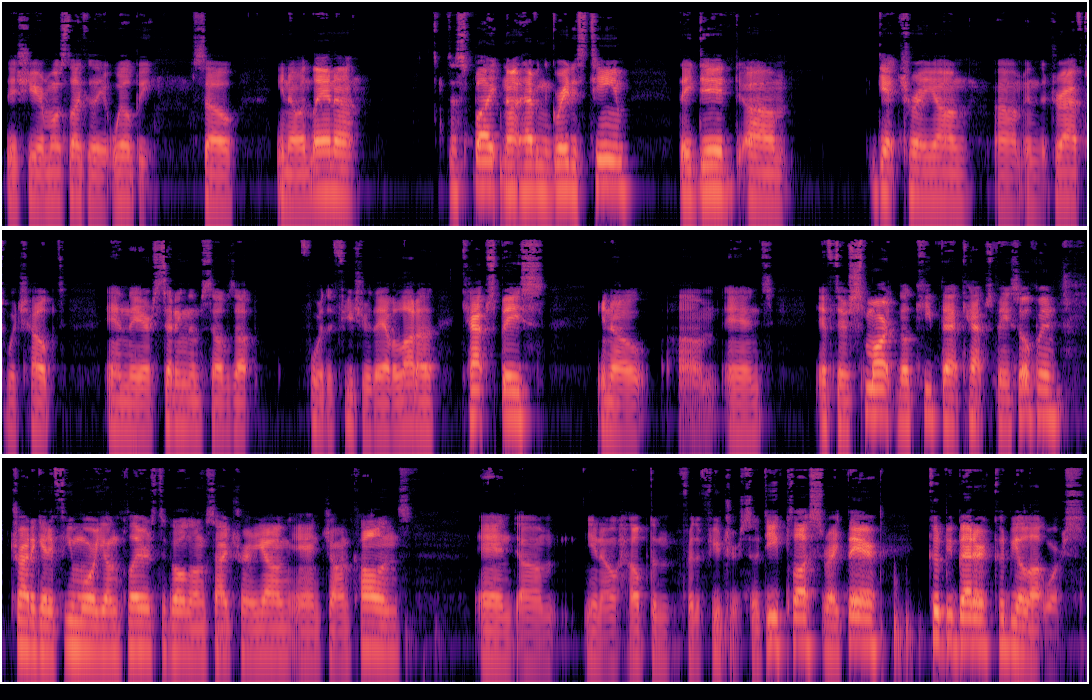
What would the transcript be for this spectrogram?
this year. Most likely it will be. So, you know, Atlanta, despite not having the greatest team, they did um, get Trae Young um, in the draft, which helped, and they are setting themselves up for the future. They have a lot of cap space, you know, um, and if they're smart, they'll keep that cap space open try to get a few more young players to go alongside Trae Young and John Collins, and um, you know help them for the future. So D plus right there could be better, could be a lot worse.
